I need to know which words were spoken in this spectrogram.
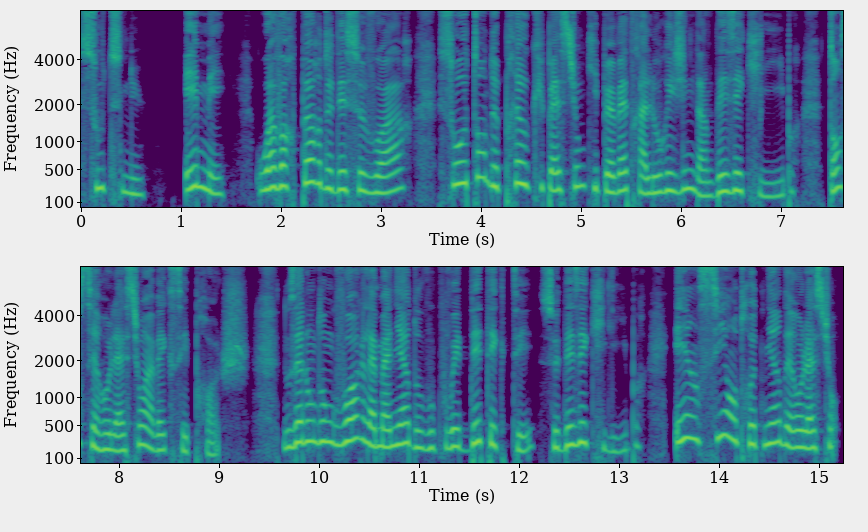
soutenu, aimé, ou avoir peur de décevoir sont autant de préoccupations qui peuvent être à l'origine d'un déséquilibre dans ses relations avec ses proches. Nous allons donc voir la manière dont vous pouvez détecter ce déséquilibre et ainsi entretenir des relations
